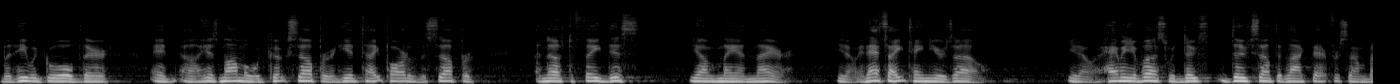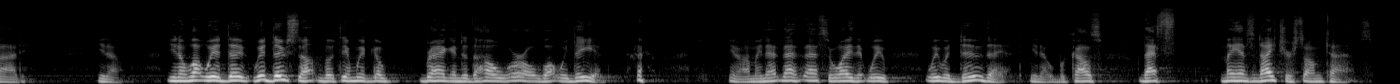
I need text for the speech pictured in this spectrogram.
But he would go over there, and uh, his mama would cook supper, and he'd take part of the supper enough to feed this young man there. You know, and that's 18 years old. You know, how many of us would do, do something like that for somebody? You know, you know what we'd do? We'd do something, but then we'd go bragging to the whole world what we did. you know, I mean, that, that, that's the way that we, we would do that, you know, because that's man's nature sometimes.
